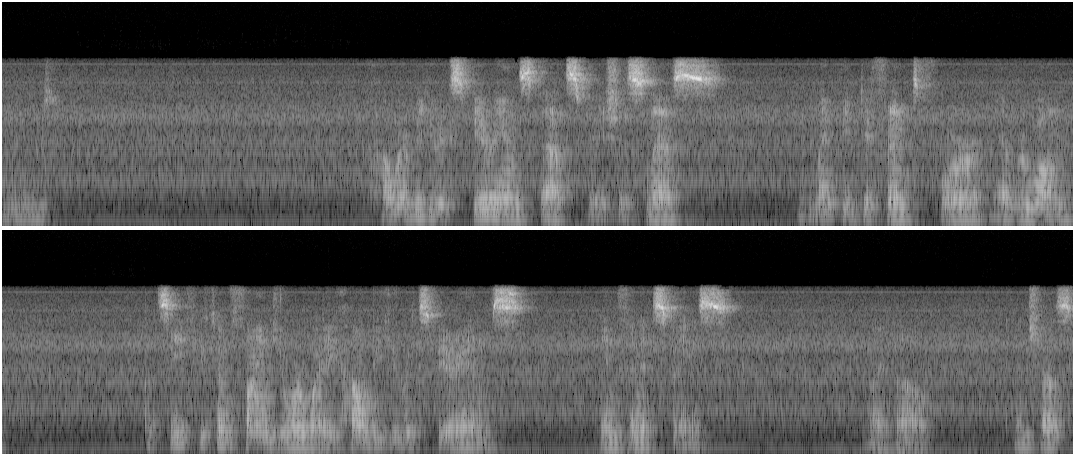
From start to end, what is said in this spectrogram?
And however you experience that spaciousness might be different for everyone, but see if you can find your way. How do you experience infinite space right now and just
